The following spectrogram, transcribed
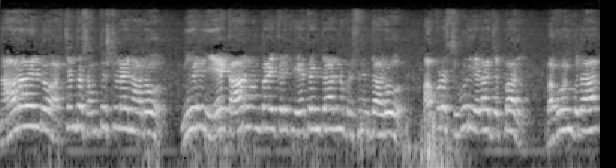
నారాయణుడు అత్యంత సంతుష్టుడైనాడు. మీరు ఏ కారణంతో ఇక్కడికి ఏతంచారని ప్రశ్నించాడు. అప్పుడు శివుడు ఇలా చెప్పాడు. భగవంతుడా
